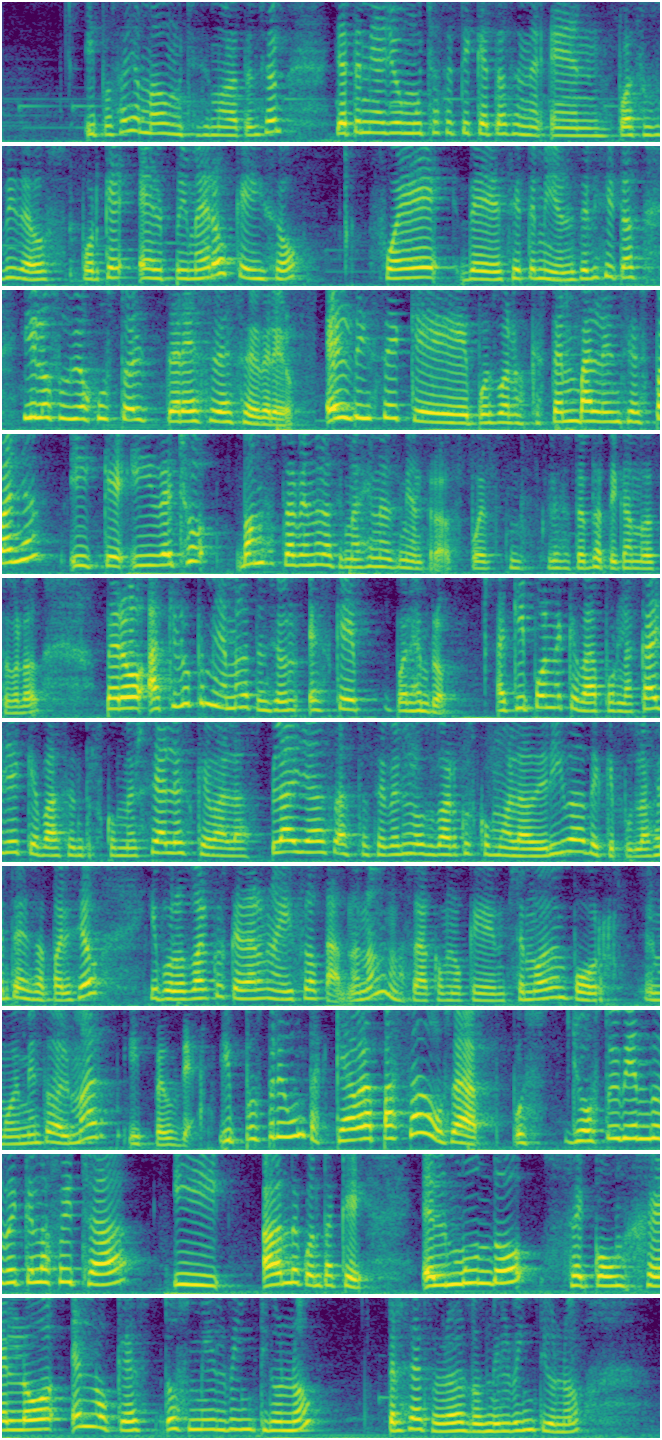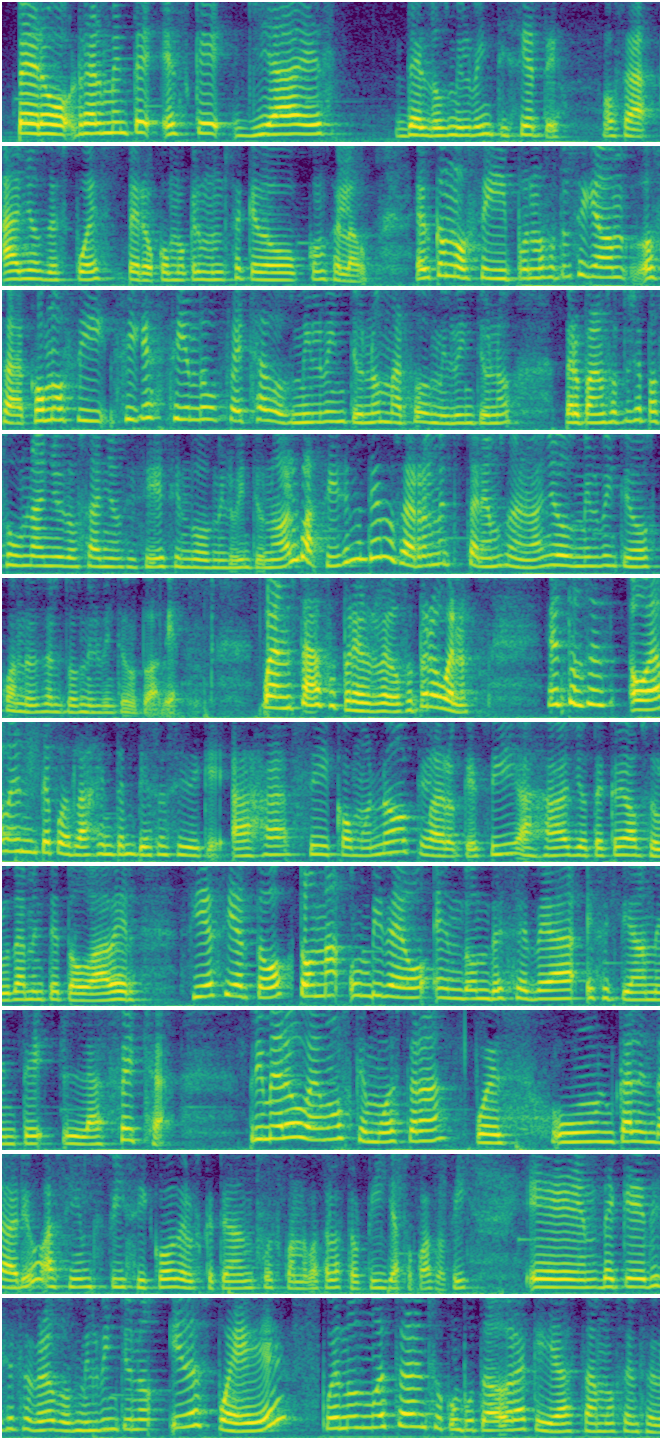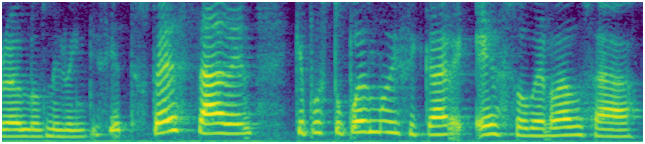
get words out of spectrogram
y pues ha llamado muchísimo la atención. Ya tenía yo muchas etiquetas en, en pues sus videos porque el primero que hizo fue de 7 millones de visitas y lo subió justo el 13 de febrero. Él dice que, pues bueno, que está en Valencia, España y que, y de hecho, vamos a estar viendo las imágenes mientras, pues, les estoy platicando esto, ¿verdad? Pero aquí lo que me llama la atención es que, por ejemplo, Aquí pone que va por la calle, que va a centros comerciales, que va a las playas, hasta se ven los barcos como a la deriva de que pues la gente desapareció y pues los barcos quedaron ahí flotando, ¿no? O sea, como que se mueven por el movimiento del mar y pues ya. Y pues pregunta, ¿qué habrá pasado? O sea, pues yo estoy viendo de qué la fecha y hagan de cuenta que el mundo se congeló en lo que es 2021, 13 de febrero del 2021, pero realmente es que ya es del 2027 o sea, años después, pero como que el mundo se quedó congelado. Es como si, pues nosotros sigamos, o sea, como si sigue siendo fecha 2021, marzo 2021, pero para nosotros ya pasó un año y dos años y sigue siendo 2021, algo así, ¿sí me entiendes? O sea, realmente estaríamos en el año 2022 cuando es el 2021 todavía. Bueno, estaba súper enredoso, pero bueno. Entonces, obviamente, pues la gente empieza así de que, ajá, sí, como no, claro que sí, ajá, yo te creo absolutamente todo. A ver, si es cierto, toma un video en donde se vea efectivamente la fecha. Primero vemos que muestra pues un calendario así en físico de los que te dan pues cuando vas a las tortillas o cosas así eh, de que dice febrero 2021 y después pues nos muestra en su computadora que ya estamos en febrero del 2027. Ustedes saben que pues tú puedes modificar eso, ¿verdad? O sea,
